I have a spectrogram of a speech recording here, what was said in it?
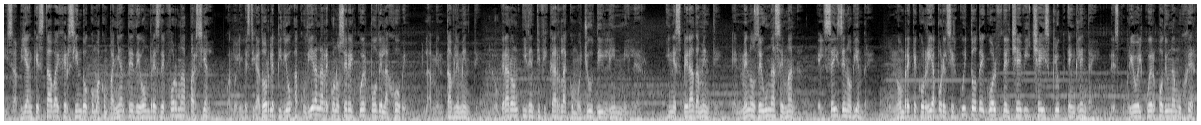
y sabían que estaba ejerciendo como acompañante de hombres de forma parcial. Cuando el investigador le pidió acudieran a reconocer el cuerpo de la joven, lamentablemente lograron identificarla como Judy Lynn Miller. Inesperadamente, en menos de una semana, el 6 de noviembre, un hombre que corría por el circuito de golf del Chevy Chase Club en Glendale descubrió el cuerpo de una mujer,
